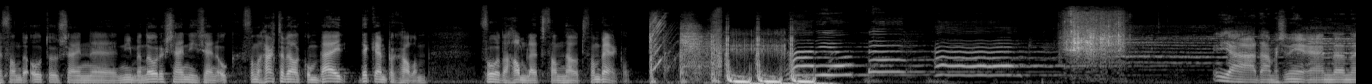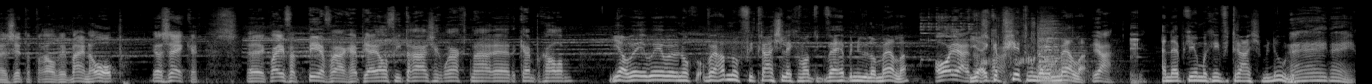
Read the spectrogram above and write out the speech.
van de auto's zijn, niet meer nodig zijn. Die zijn ook van harte welkom bij de Kempengalm. Voor de Hamlet van Nout van Berkel. Ja, dames en heren, en dan eh, zit het er alweer bijna op. Jazeker. Eh ik wou even Peer vragen, heb jij al vitrage gebracht naar eh, de Kempengalm? Ja, wij, wij, hebben nog, wij hadden nog vitrage leggen, want wij hebben nu lamellen. Oh ja, dat Ja, ik heb waar. schitterende lamellen. Ja, En dan heb je helemaal geen vitrage meer nodig. nee, nee.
